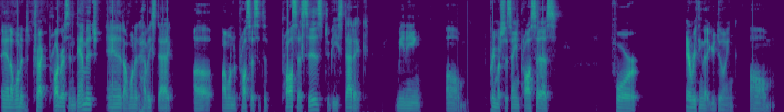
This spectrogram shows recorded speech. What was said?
And I wanted to track progress and damage, and I wanted to have a static. Uh, I wanted process to processes to be static, meaning um, pretty much the same process for everything that you're doing. Um,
